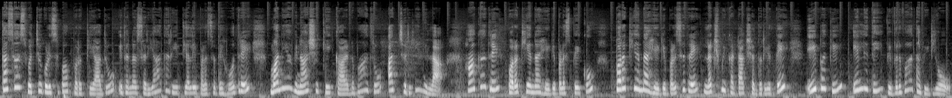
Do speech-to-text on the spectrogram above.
ಕಸ ಸ್ವಚ್ಛಗೊಳಿಸುವ ಪೊರಕೆಯಾದರೂ ಇದನ್ನು ಸರಿಯಾದ ರೀತಿಯಲ್ಲಿ ಬಳಸದೆ ಹೋದರೆ ಮನೆಯ ವಿನಾಶಕ್ಕೆ ಕಾರಣವಾದರೂ ಅಚ್ಚರಿಯೇನಿಲ್ಲ. ಹಾಗಾದ್ರೆ ಪೊರಕೆಯನ್ನ ಹೇಗೆ ಬಳಸಬೇಕು? ಪೊರಕೆಯನ್ನ ಹೇಗೆ ಬಳಸಿದ್ರೆ ಲಕ್ಷ್ಮಿ ಕಟಾಕ್ಷ ದೊರೆಯುತ್ತೆ? ಈ ಬಗ್ಗೆ ಇಲ್ಲಿದೆ ವಿವರವಾದ ವಿಡಿಯೋ.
